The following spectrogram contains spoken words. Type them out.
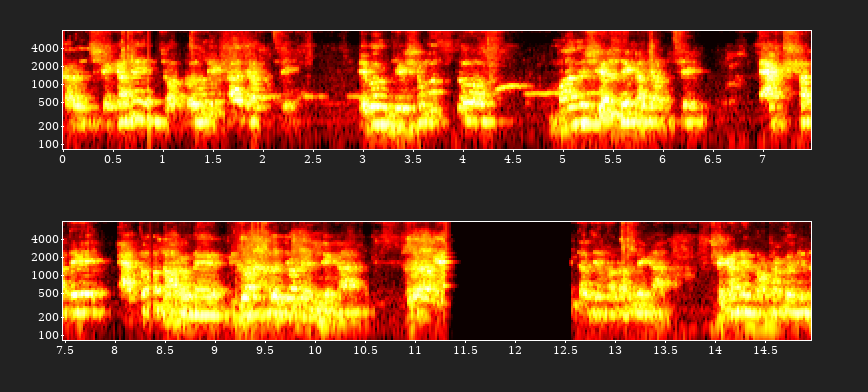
কারণ সেখানে যত লেখা যাচ্ছে এবং যে সমস্ত মানুষের লেখা যাচ্ছে, একসাথে এত ধরনের বিদগ্ধ জনের লেখা চেতনার লেখা সেখানে তথাকথিত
